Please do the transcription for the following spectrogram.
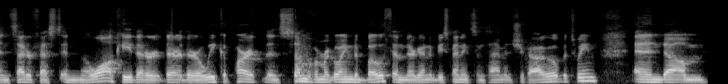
and Cider Fest in Milwaukee that are they're they're a week apart. Then some of them are going to both, and they're going to be spending some time in Chicago between. And um,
